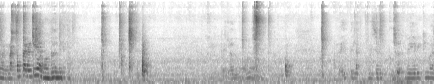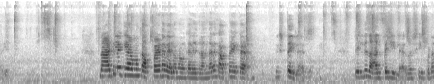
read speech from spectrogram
മണ്ണൊക്കെ പരട്ടിയാ തോന്നുന്നില്ല. അറിയത്തില്ല. കുറച്ചെടുത്ത് വേവിക്കുമ്പോൾ അറിയാം. നാട്ടിലൊക്കെ ആകുമ്പോൾ കപ്പയുടെ വില നമുക്കറിയത്തില്ല. അന്നേരം കപ്പയൊക്കെ ഇഷ്ടമില്ലായിരുന്നു. വലിയ താല്പര്യമില്ലായിരുന്നു. പക്ഷെ ഇവിടെ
